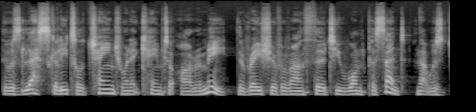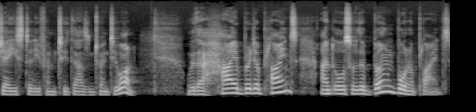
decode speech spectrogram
There was less skeletal change when it came to RME, the ratio of around 31%, and that was Jay's study from 2021. With a hybrid appliance and also the bone borne appliance,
